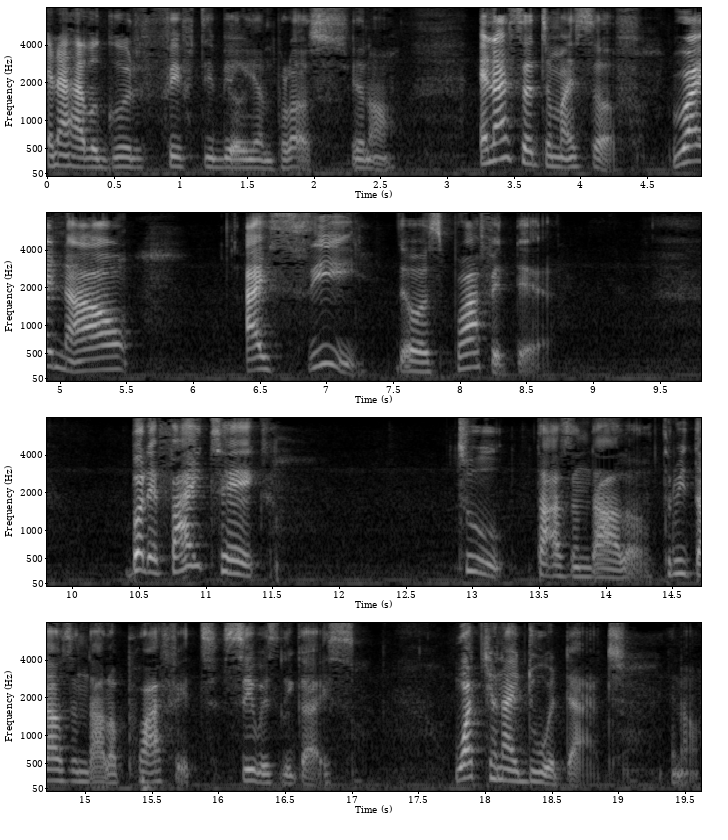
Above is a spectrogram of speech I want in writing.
And I have a good 50 billion plus, you know. And I said to myself, right now, I see there was profit there. But if I take $2,000, $3,000 profit, seriously, guys, what can I do with that? You know,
